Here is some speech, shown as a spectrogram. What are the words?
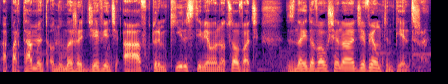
Apartament o numerze 9A, w którym Kirsty miała nocować, znajdował się na dziewiątym piętrze.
